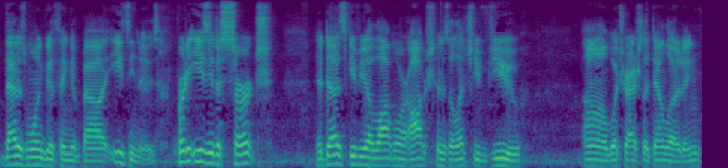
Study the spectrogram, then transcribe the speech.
that is one good thing about Easynews. Pretty easy to search. It does give you a lot more options. It lets you view uh, what you're actually downloading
